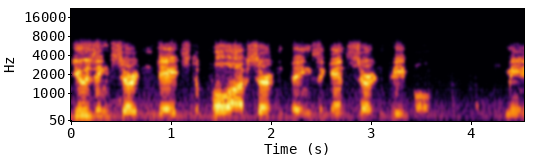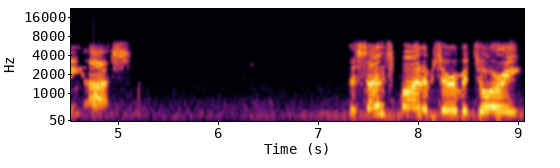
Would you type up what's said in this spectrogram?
using certain dates to pull off certain things against certain people, meaning us. The Sunspot Observatory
